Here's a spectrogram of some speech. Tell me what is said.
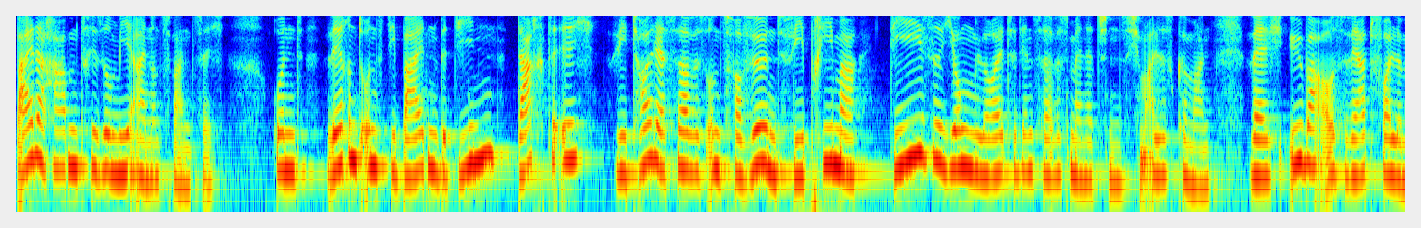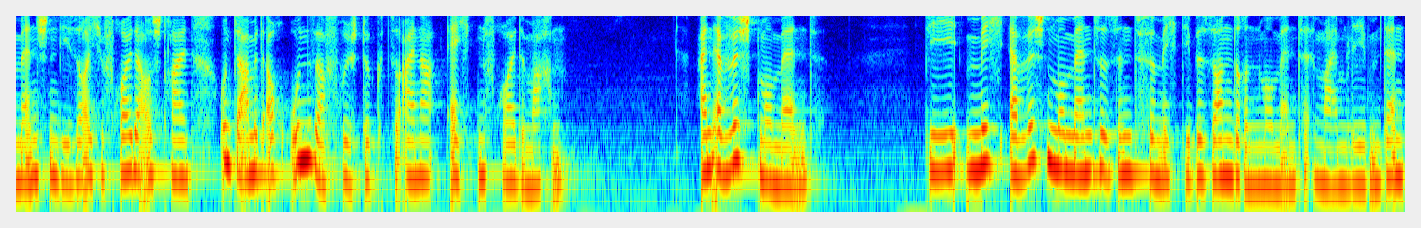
Beide haben Trisomie 21. Und während uns die beiden bedienen, dachte ich, wie toll der Service uns verwöhnt, wie prima diese jungen Leute den Service managen, sich um alles kümmern. Welch überaus wertvolle Menschen, die solche Freude ausstrahlen und damit auch unser Frühstück zu einer echten Freude machen. Ein erwischt Moment. Die mich erwischen Momente sind für mich die besonderen Momente in meinem Leben, denn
